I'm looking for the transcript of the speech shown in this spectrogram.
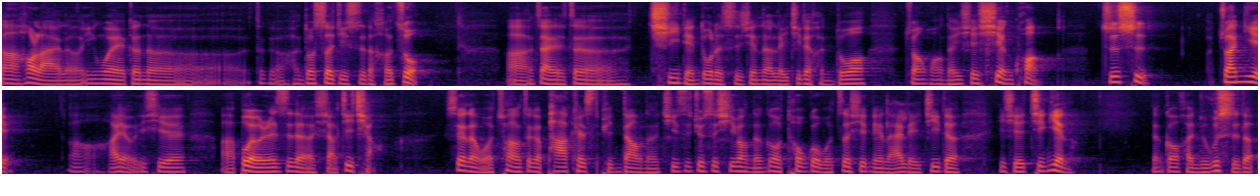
那后来呢，因为跟了这个很多设计师的合作啊、在这七年多的时间呢，累积了很多装潢的一些现况知识。专业啊、还有一些啊不为人知的小技巧。所以呢，我创这个 Podcast 频道呢，其实就是希望能够透过我这些年来累积的一些经验，能够很如实的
